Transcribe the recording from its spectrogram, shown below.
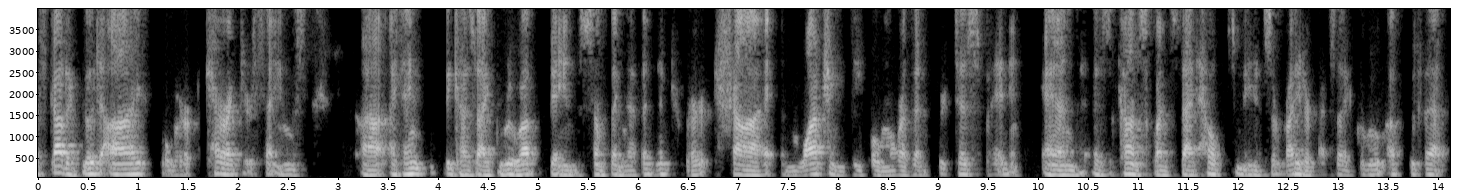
I've, got a good eye for character things. Uh, I think because I grew up being something of an introvert, shy and watching people more than participating. And as a consequence, that helped me as a writer as I grew up with that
